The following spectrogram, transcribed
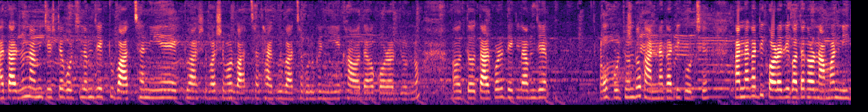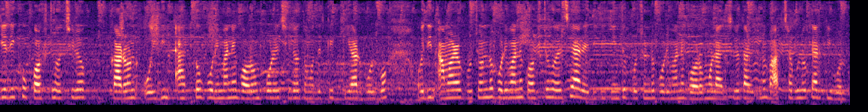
আর তার জন্য আমি চেষ্টা করছিলাম যে একটু বাচ্চা নিয়ে একটু আশেপাশে আমার বাচ্চা থাকবে বাচ্চাগুলোকে নিয়ে খাওয়া দাওয়া করার জন্য। তো তারপরে দেখলাম যে ও প্রচণ্ড কান্নাকাটি করছে। কান্নাকাটি করারই কথা, কারণ আমার নিজেরই খুব কষ্ট হচ্ছিল। কারণ ওই দিন এত পরিমাণে গরম পড়েছিল, তোমাদেরকে কী আর বলব? ওই দিন আমার প্রচণ্ড পরিমাণে কষ্ট হয়েছে আর এদিকে কিন্তু প্রচণ্ড পরিমাণে গরমও লাগছিল, তার জন্য বাচ্চাগুলোকে আর কি বলব?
